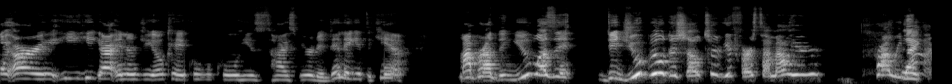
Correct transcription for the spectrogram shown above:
like all right, he he got energy. Okay, cool, cool, cool. He's high spirited. Then they get to camp. My brother, you wasn't. Did you build a shelter your first time out here? Probably like. Not.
